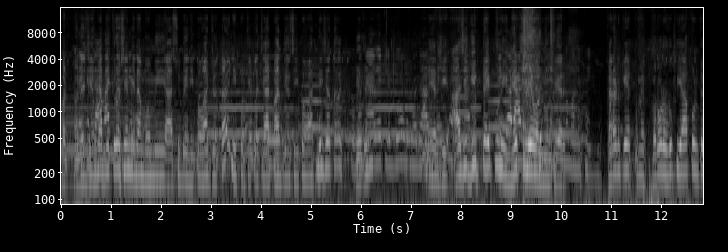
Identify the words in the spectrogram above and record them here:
પણ તને જે મારો દીકરો છે એના મમ્મી આશુબેન ઈપવાત જોતા હોય ને પણ કેટલા ચાર પાંચ દિવસ ઈપવાત નહીં જોતા હોય. એ મને આવે એટલે બહુ મજા આવે યાર જે આ ગિફ્ટ આપ્યું ને નેક્સ્ટ લેવલનું છે કારણ કે તમે કરોડો રૂપિયા આપો ને તો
